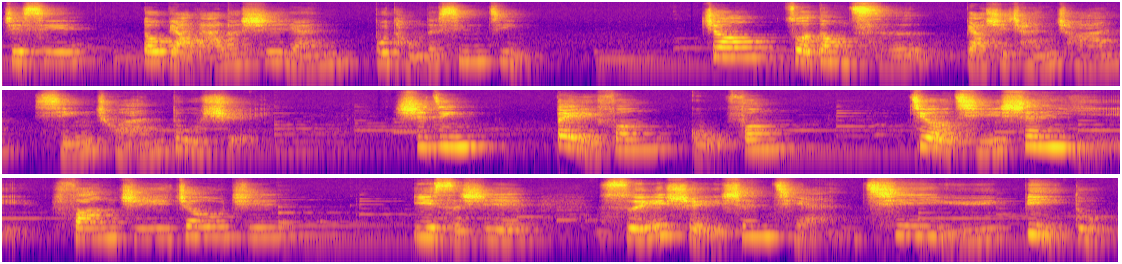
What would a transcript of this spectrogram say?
这些都表达了诗人不同的心境。舟做动词，表示乘船、行船渡水。《诗经》背风古风，就其深矣，方知舟之。意思是。随水深浅，栖于必渡。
